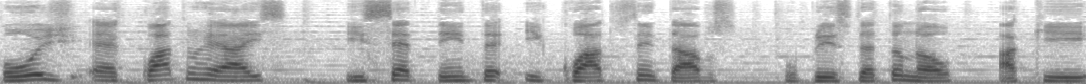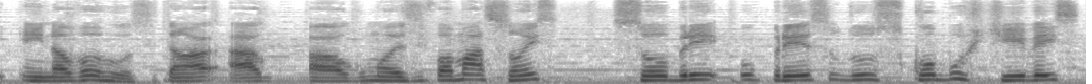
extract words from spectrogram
hoje é R$ 4,74 o preço do etanol aqui em Nova Rússia. Então, há, algumas informações sobre o preço dos combustíveis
